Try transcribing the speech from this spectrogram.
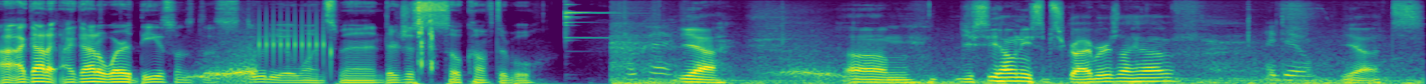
I, I gotta I gotta wear these ones, the studio ones, man. They're just so comfortable. Okay. Yeah. Um, you see how many subscribers I have? I do. Yeah, it's.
